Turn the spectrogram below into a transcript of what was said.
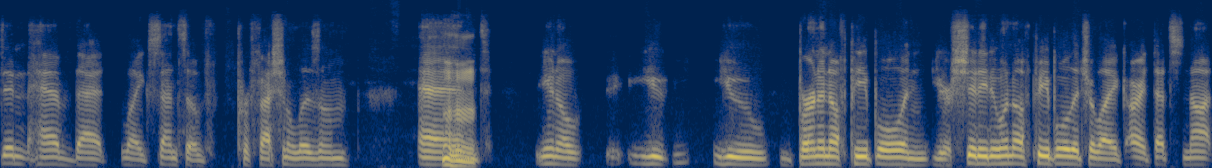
didn't have that like sense of professionalism and mm-hmm. you know you you burn enough people and you're shitty to enough people that you're like, all right, that's not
